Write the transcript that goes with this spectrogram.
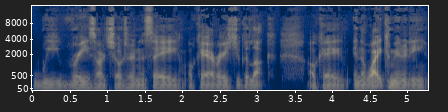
we raise our children and say, "Okay, I raised you. Good luck." Okay, in the white community,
